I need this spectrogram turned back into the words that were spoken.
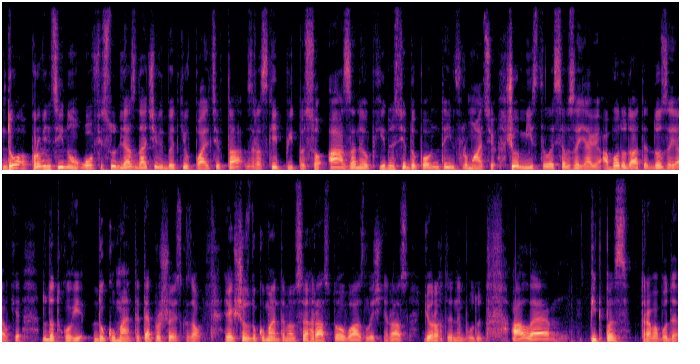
до провінційного офісу для здачі відбитків пальців та зразки підпису, а за необхідності доповнити інформацію, що містилася в заяві, або додати до заявки додаткові документи. Те, про що я сказав. Якщо з документами все гаразд, то вас лишній раз дьоргати не будуть. Але підпис треба буде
